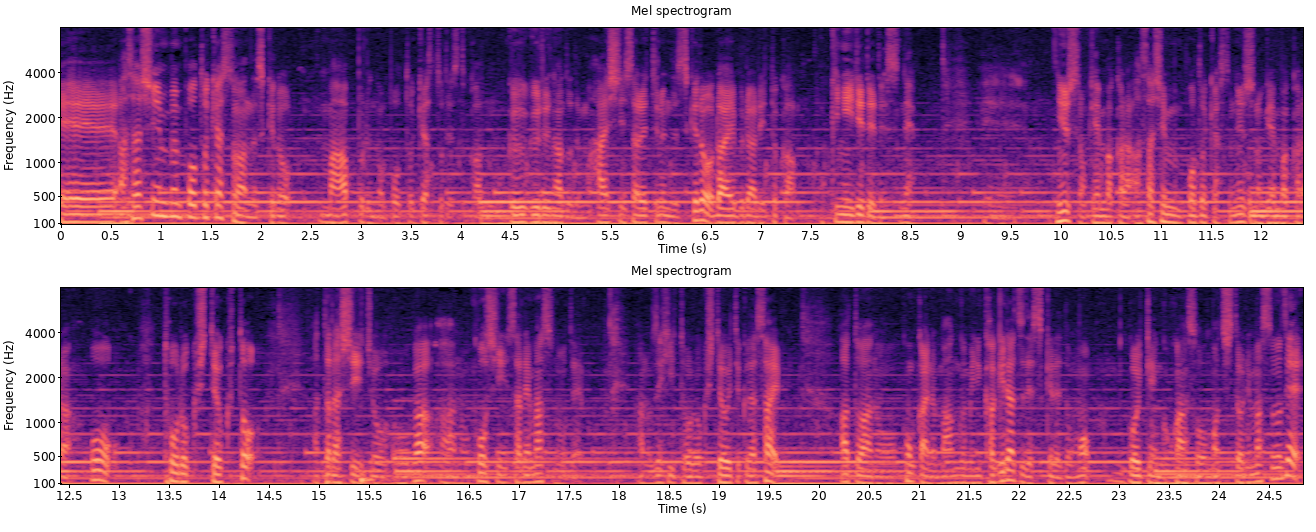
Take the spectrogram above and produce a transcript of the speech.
えー朝日新聞ポッドキャストなんですけど、まあ、Apple のポッドキャストですとか Google などでも配信されてるんですけどライブラリとかお気に入りでですね、えーニュースの現場から朝日新聞ポッドキャストニュースの現場からを登録しておくと新しい情報があの更新されますのであのぜひ登録しておいてください。あとあの今回の番組に限らずですけれどもご意見ご感想をお待ちしておりますので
